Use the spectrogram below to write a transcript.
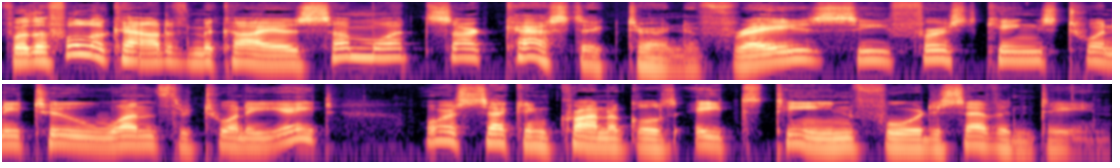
For the full account of Micaiah's somewhat sarcastic turn of phrase, see 1 Kings 22 1 through 28 or 2 Chronicles 18 4 to 17.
